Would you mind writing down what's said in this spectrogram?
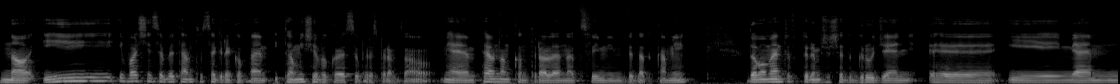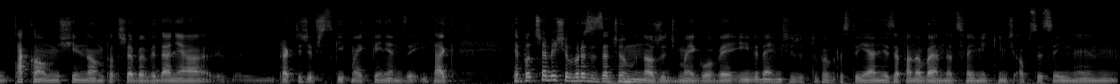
No i, i właśnie sobie tam to segregowałem i to mi się w ogóle super sprawdzało. Miałem pełną kontrolę nad swoimi wydatkami. Do momentu, w którym przyszedł grudzień yy, i miałem taką silną potrzebę wydania praktycznie wszystkich moich pieniędzy i tak te potrzeby się po prostu zaczęły mnożyć w mojej głowie i wydaje mi się, że tu po prostu ja nie zapanowałem nad swoim jakimś obsesyjnym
